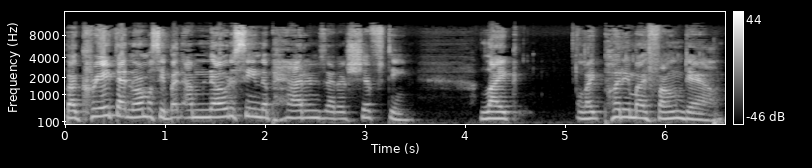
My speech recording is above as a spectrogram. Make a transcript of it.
But create that normalcy. But I'm noticing the patterns that are shifting like like putting my phone down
